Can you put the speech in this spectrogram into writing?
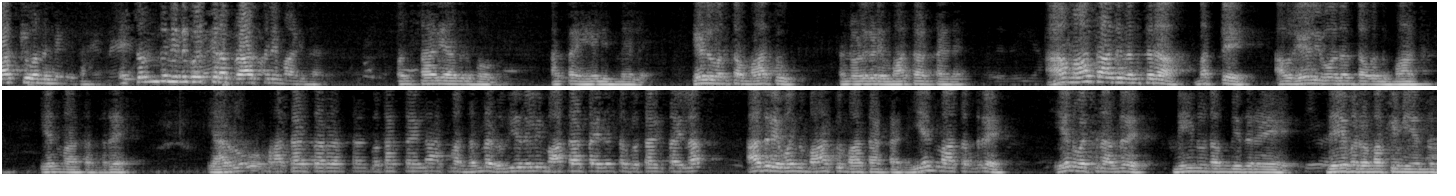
ವಾಕ್ಯವನ್ನು ಹೇಳಿದ್ದಾನೆ, ಎಷ್ಟೊಂದು ನಿನಗೋಸ್ಕರ ಪ್ರಾರ್ಥನೆ ಮಾಡಿದ್ದಾರೆ ಒಂದು ಸಾರಿ ಆದ್ರೂ ಹೋಗು ಅಂತ ಹೇಳಿದ್ಮೇಲೆ ಹೇಳುವಂತ ಮಾತು ನನ್ನೊಳಗಡೆ ಮಾತಾಡ್ತಾ ಇದೆ. ಆ ಮಾತಾದ ನಂತರ ಮತ್ತೆ ಅವ್ರು ಹೇಳಿ ಹೋದಂತ ಒಂದು ಮಾತು, ಏನ್ ಮಾತಂದ್ರೆ, ಯಾರೋ ಮಾತಾಡ್ತಾರ ಅಂತ ಗೊತ್ತಾಗ್ತಾ ಇಲ್ಲ ಅಥವಾ ನನ್ನ ಹೃದಯದಲ್ಲಿ ಮಾತಾಡ್ತಾ ಇದೆ ಅಂತ ಗೊತ್ತಾಗ್ತಾ ಇಲ್ಲ. ಆದ್ರೆ ಒಂದು ಮಾತು ಮಾತಾಡ್ತಾ ಇದೆ ಏನ್ ಮಾತಂದ್ರೆ ಏನ್ ವಚನ ಅಂದ್ರೆ ನೀನು ನಂಬಿದರೆ ದೇವರ ಮಹಿಮೆಯನ್ನು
